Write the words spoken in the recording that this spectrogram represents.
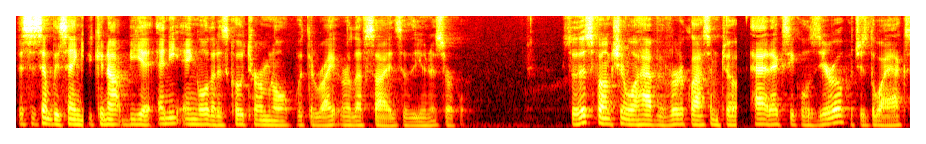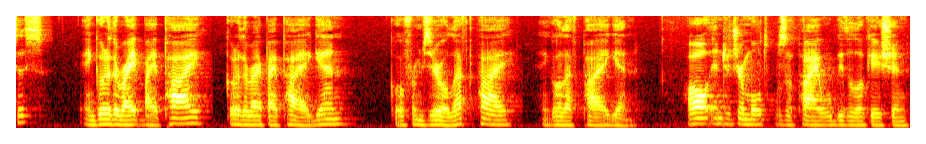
This is simply saying you cannot be at any angle that is coterminal with the right or left sides of the unit circle. So this function will have a vertical asymptote at x equals 0, which is the y-axis, and go to the right by pi, go to the right by pi again, go from 0 left pi, and go left pi again. All integer multiples of pi will be the location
